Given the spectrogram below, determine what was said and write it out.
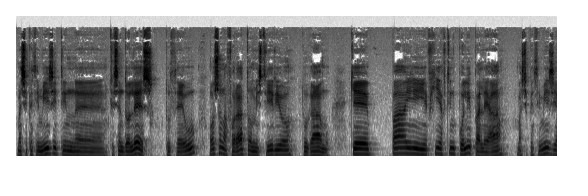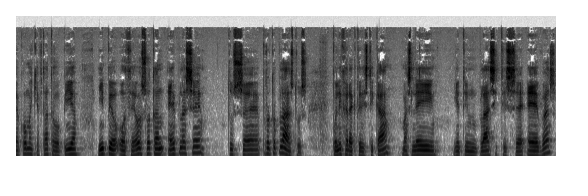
μας υπενθυμίζει την, ε, τις εντολές του Θεού όσον αφορά το μυστήριο του γάμου. Και πάει η ευχή αυτήν πολύ παλαιά μας υπενθυμίζει ακόμα και αυτά τα οποία είπε ο Θεός όταν έπλασε τους ε, πρωτοπλάστους. Πολύ χαρακτηριστικά μας λέει για την πλάση της ε, Εύας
